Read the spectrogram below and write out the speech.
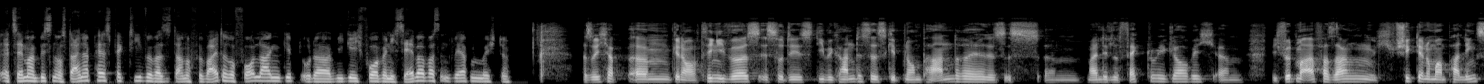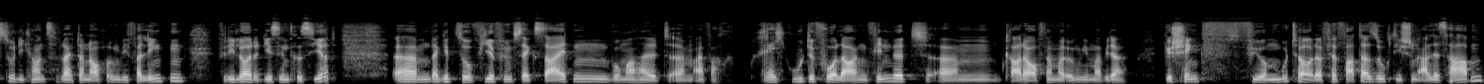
erzähl mal ein bisschen aus deiner Perspektive, was es da noch für weitere Vorlagen gibt oder wie gehe ich vor, wenn ich selber was entwerfen möchte? Also ich habe, ähm, genau, Thingiverse ist so die, die bekannteste, es gibt noch ein paar andere, das ist ähm, My Little Factory, glaube ich. Ähm, ich würde mal einfach sagen, ich schicke dir noch mal ein paar Links zu, die kannst du vielleicht dann auch irgendwie verlinken für die Leute, die es interessiert. Ähm, da gibt es so vier, fünf, sechs Seiten, wo man halt ähm, einfach recht gute Vorlagen findet, ähm, gerade auch wenn man irgendwie mal wieder Geschenk für Mutter oder für Vater sucht, die schon alles haben.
